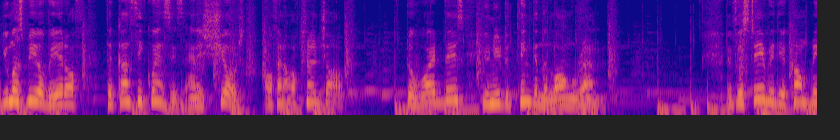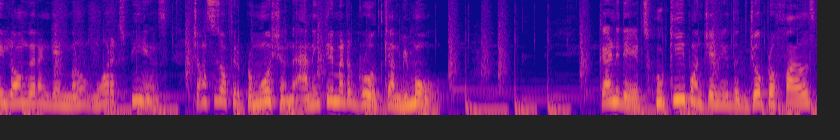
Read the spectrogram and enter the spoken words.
You must be aware of the consequences and issues of an optional job. To avoid this, you need to think in the long run. If you stay with your company longer and gain more experience, chances of your promotion and incremental growth can be more. Candidates who keep on changing the job profiles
